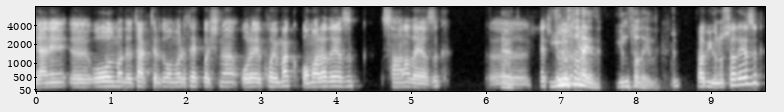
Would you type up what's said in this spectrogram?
Yani e, o olmadığı takdirde Omar'ı tek başına oraya koymak Omar'a da yazık, sana da yazık. E, Evet. net Yunus'a da yani. yazık. Yunus'a da yazık. Tabii Yunus'a da yazık.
